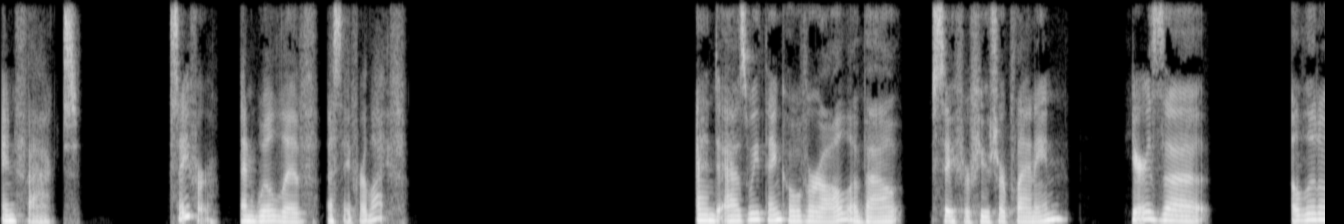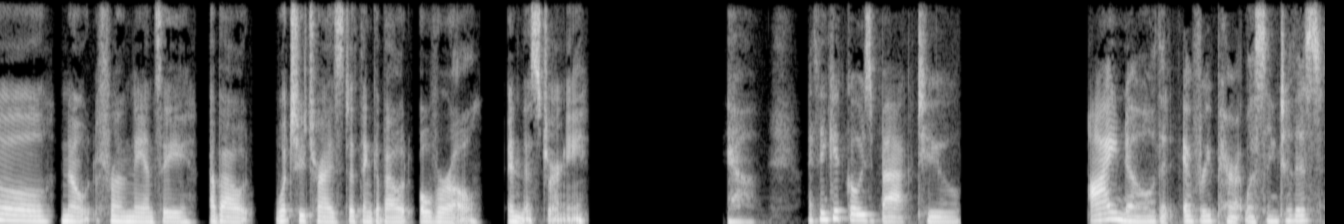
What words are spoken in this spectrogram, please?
in fact, safer and will live a safer life. And as we think overall about safer future planning, here's a, a little note from Nancy about what she tries to think about overall in this journey. Yeah, I think it goes back to I know that every parent listening to this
